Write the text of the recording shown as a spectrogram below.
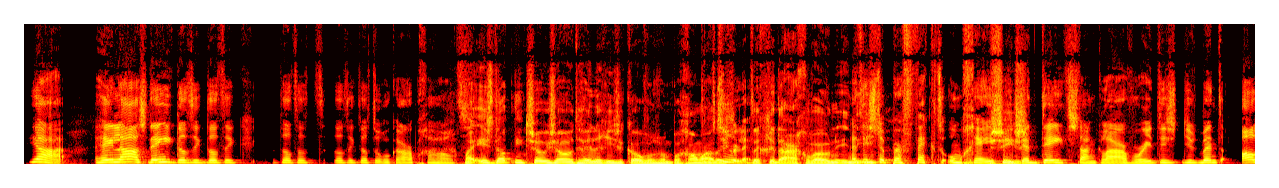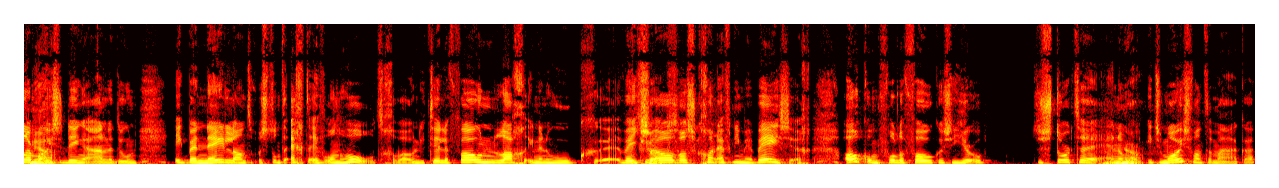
Ja, helaas denk ik dat ik dat, ik, dat, het, dat ik dat door elkaar heb gehaald. Maar is dat niet sowieso het hele risico van zo'n programma? Dat je, Tuurlijk. dat je daar gewoon in... het is de perfecte omgeving. Precies. De dates staan klaar voor je. Het is, je bent allermooiste dingen aan het doen. Ik ben Nederland, stond echt even on hold gewoon. Die telefoon lag in een hoek. Eh, Weet je wel, was ik gewoon even niet mee bezig. Ook om volle focus hierop te storten en om Ja. iets moois van te maken.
